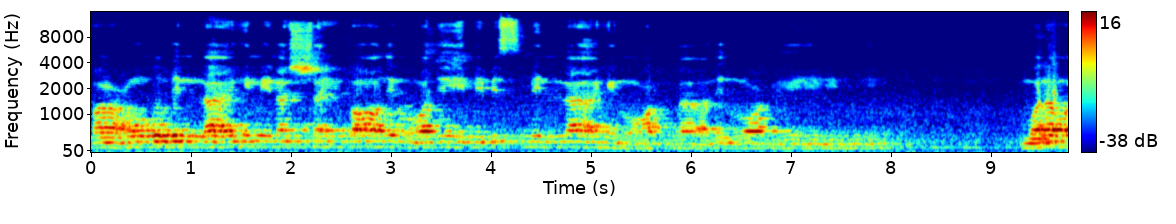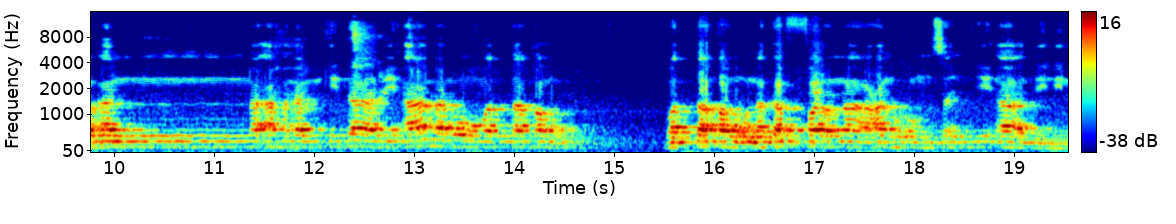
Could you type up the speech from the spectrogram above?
فأعوذ بالله من الشيطان الرجيم. بسم الله الرحمن الرحيم. ولو أن أهل الكتاب آمنوا واتقوا واتقوا لكفرنا عنهم سيئاتهم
